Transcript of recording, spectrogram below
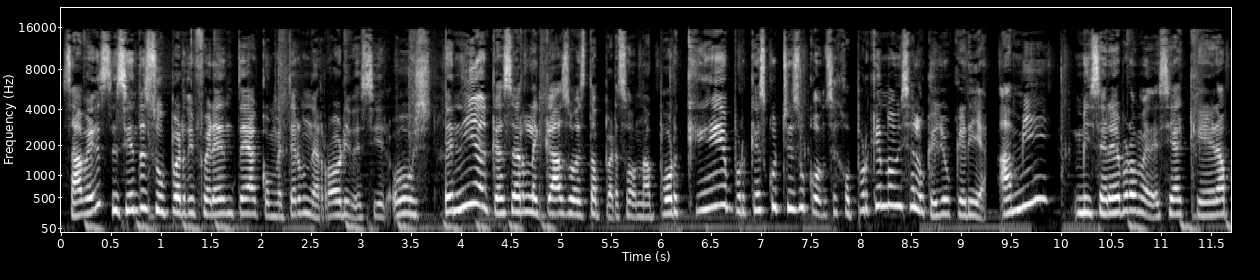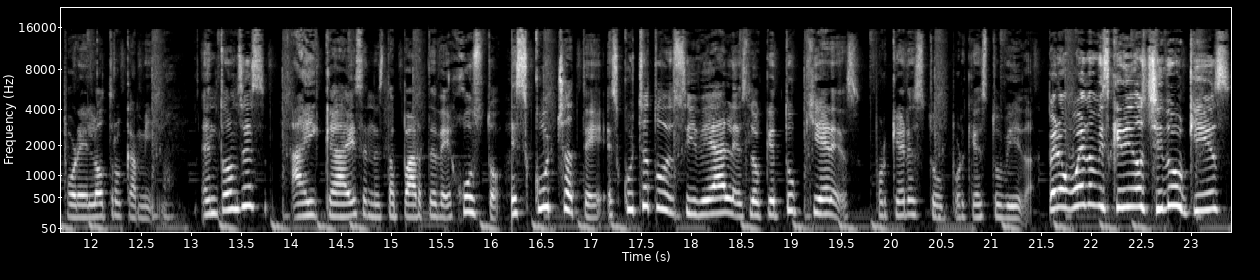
¿sabes? Se siente súper diferente a cometer un error y decir, uy, tenía que hacerle caso a esta persona, ¿por qué? ¿Por qué escuché su consejo? ¿Por qué no hice lo que yo quería? A mí, mi cerebro me decía que era por el otro camino. Entonces ahí caes en esta parte de justo, escúchate, escucha tus ideales, lo que tú quieres, porque eres tú, porque es tu vida. Pero bueno, mis queridos chidukis,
